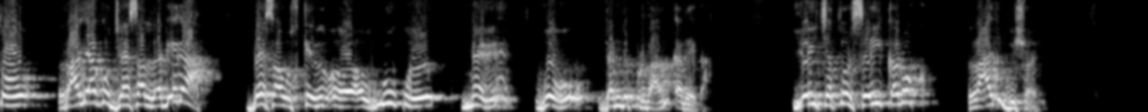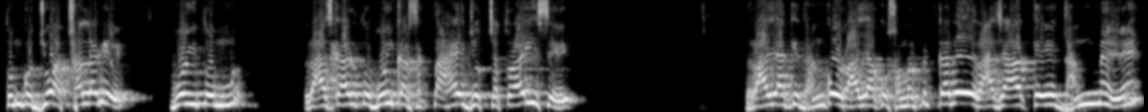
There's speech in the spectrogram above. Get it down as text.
तो राजा को जैसा लगेगा, वैसा उसके रूप में वो दंड प्रदान करेगा। यही चतुर से ही करुक राज विषय। तुमको जो अच्छा लगे, वही तुम राजकार्य तो वही कर सकता है जो चतुराई से राजा के धन को राजा को समर्पित करे, राजा के धन में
